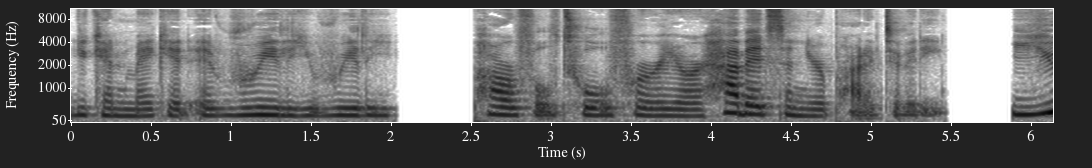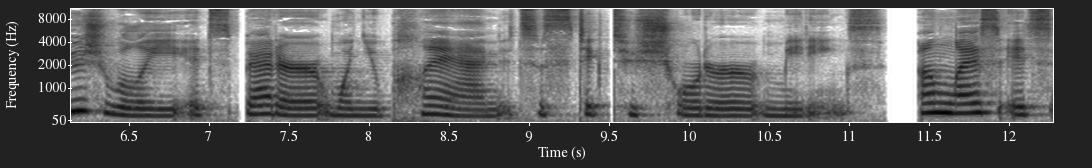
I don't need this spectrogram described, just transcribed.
you can make it a really, really powerful tool for your habits and your productivity. Usually, it's better when you plan to stick to shorter meetings. Unless it's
